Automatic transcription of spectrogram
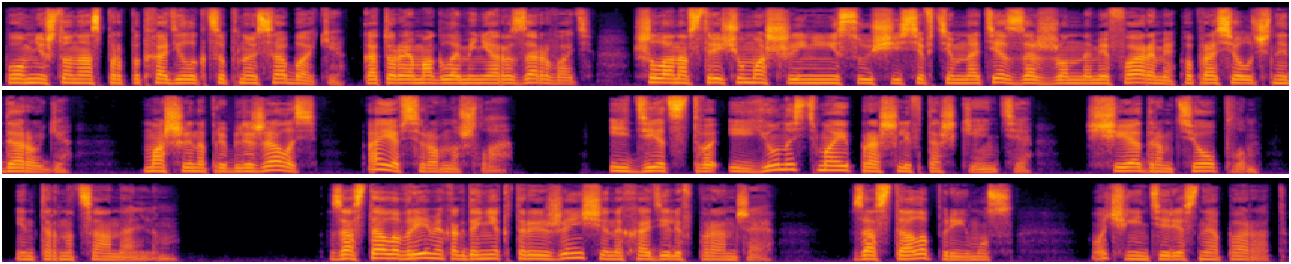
Помню, что Наспор подходила к цепной собаке, которая могла меня разорвать, шла навстречу машине, несущейся в темноте с зажженными фарами по проселочной дороге. Машина приближалась, а я все равно шла. И детство, и юность мои прошли в Ташкенте, щедрым, теплым, интернациональным. Застало время, когда некоторые женщины ходили в паранже. Застала примус. Очень интересный аппарат.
